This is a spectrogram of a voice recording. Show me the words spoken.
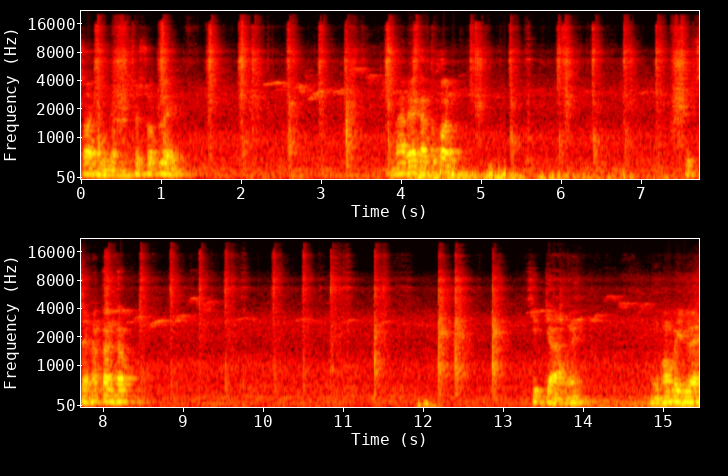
ซอยเป็นแบบสดๆเลย มาเลยครับทุกคนสิบใส่น้ำกันครับ คิดอย่างไงหมูหอมไปเรื่อย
